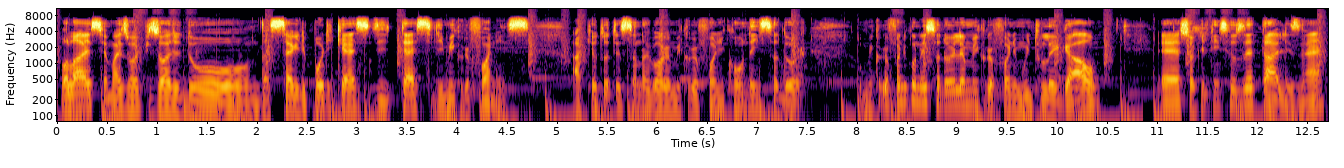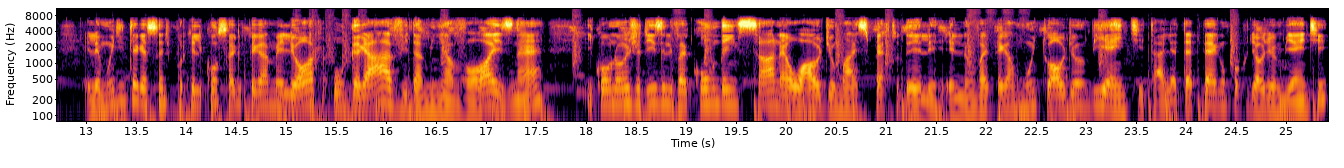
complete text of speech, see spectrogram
Olá, esse é mais um episódio do, da série de podcast de teste de microfones. Aqui eu estou testando agora o microfone condensador. O microfone condensador ele é um microfone muito legal, é, só que ele tem seus detalhes, né? Ele é muito interessante porque ele consegue pegar melhor o grave da minha voz, né? E como o nome já diz, ele vai condensar né, o áudio mais perto dele. Ele não vai pegar muito áudio ambiente, tá? Ele até pega um pouco de áudio ambiente,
